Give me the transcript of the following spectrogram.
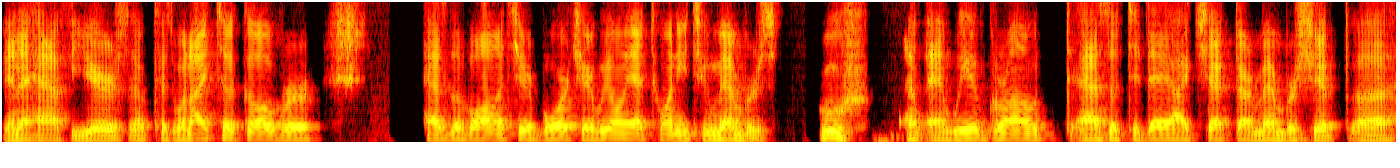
and a half years. Because when I took over as the volunteer board chair, we only had 22 members. Oof. And, and we have grown as of today. I checked our membership uh,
